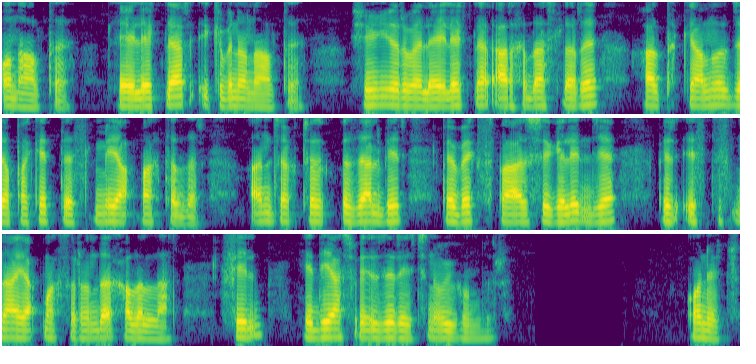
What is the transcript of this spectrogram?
16. Leylekler 2016 Junior ve Leylekler arkadaşları artık yalnızca paket teslimi yapmaktadır. Ancak çok özel bir bebek siparişi gelince bir istisna yapmak zorunda kalırlar. Film 7 yaş ve üzeri için uygundur. 13.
